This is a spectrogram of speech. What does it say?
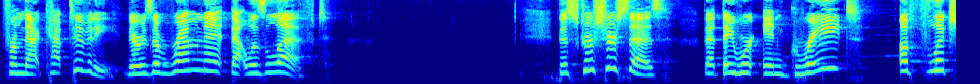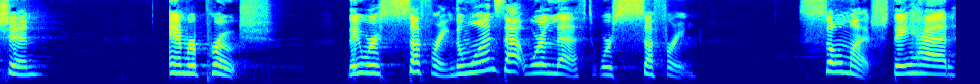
from that captivity. There was a remnant that was left. The scripture says that they were in great affliction and reproach. They were suffering. The ones that were left were suffering so much. They had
